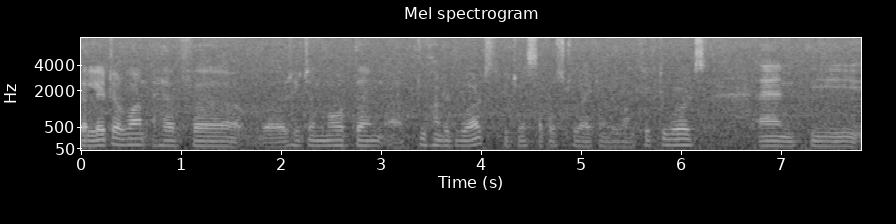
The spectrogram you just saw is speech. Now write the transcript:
The later one I have uh, uh, written more than uh, 200 words which was supposed to write only 150 words. And the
